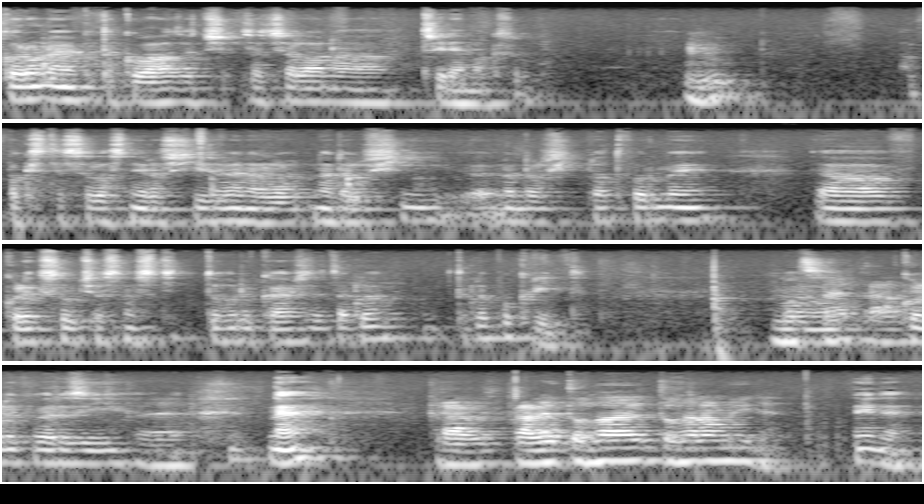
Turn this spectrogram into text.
korona jako taková zač- začala na 3D Maxu. Mm-hmm. A pak jste se vlastně rozšířili na, na, další, na další platformy v kolik v současnosti toho dokážete takhle, takhle pokrýt? Moc ne, právě. Kolik verzí? Ne. ne? Právě, právě tohle, tohle nám nejde. Nejde.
